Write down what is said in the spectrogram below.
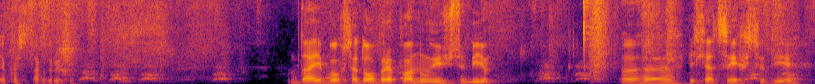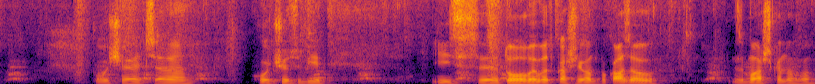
Якось так, друзі. Дай Бог все добре, планую собі е, після цих сюди, виходить, хочу собі із е, того виводка, що я вам показував, змашканого,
